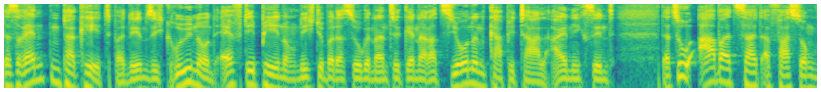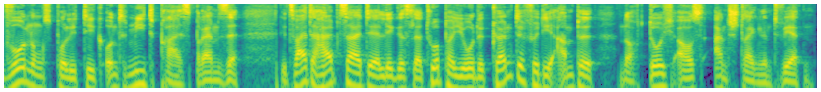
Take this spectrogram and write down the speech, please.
das Rentenpaket, bei dem sich Grüne und FDP noch nicht über das sogenannte Generationenkapital einig sind. Dazu Arbeitszeiterfassung, Wohnungspolitik und Mietpreisbremse. Die zweite Halbzeit der Legislaturperiode könnte für die Ampel noch durchaus anstrengend werden.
